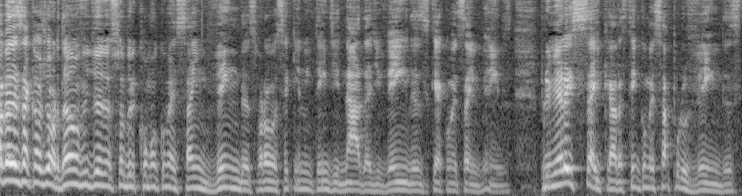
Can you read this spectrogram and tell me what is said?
Galera, beleza? Aqui é o Jordão. O vídeo hoje é sobre como começar em vendas. Para você que não entende nada de vendas e quer começar em vendas. Primeiro é isso aí, cara. Você tem que começar por vendas.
